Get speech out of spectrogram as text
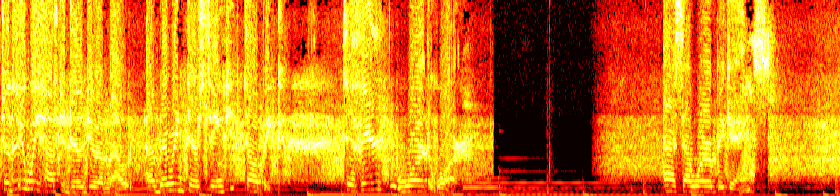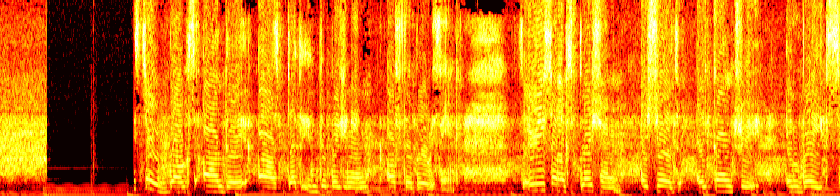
Today we have to tell you about a very interesting topic, the Third World War. As our war begins. History box on the us that in the beginning of the everything. There is an explosion, a shot, a country invades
